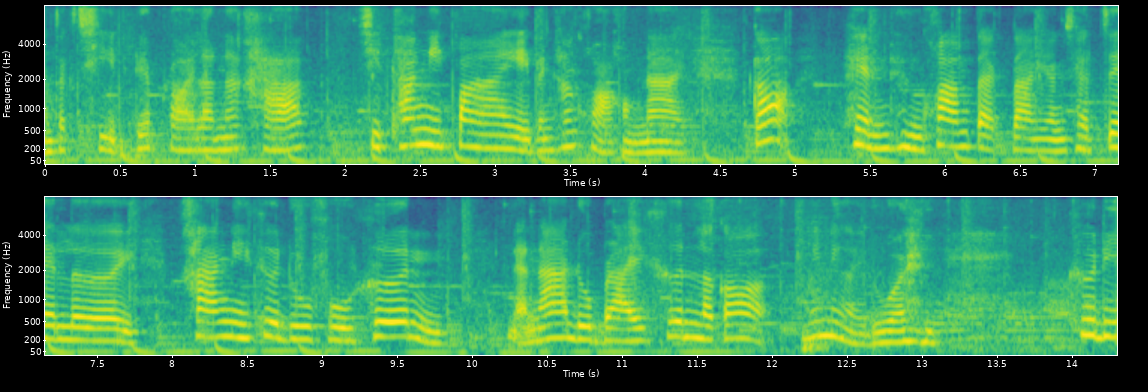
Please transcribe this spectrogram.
ลังจากฉีดเรียบร้อยแล้วนะคะ ฉีดข้างนี้ไปเป็นข้างขวาของนาย ก็เห็นถึงความแตกต่างอย่างชัดเจนเลย ข้างนี้คือดูฟูขึ้นเนี่ยหน้าดูไบรท์ขึ้นแล้วก็ไม่เหนื่อยด้วย คือดี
